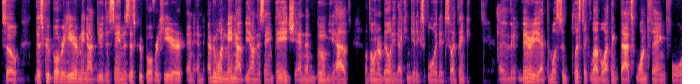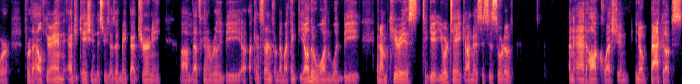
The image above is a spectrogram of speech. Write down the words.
So this group over here may not do the same as this group over here, and and everyone may not be on the same page, and then boom, you have a vulnerability that can get exploited. So I think very at the most simplistic level i think that's one thing for for the healthcare and education industries as they make that journey um, that's going to really be a, a, concern for them. I think the other one would be and i'm curious to get your take on this this is sort of an ad hoc question you know backups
